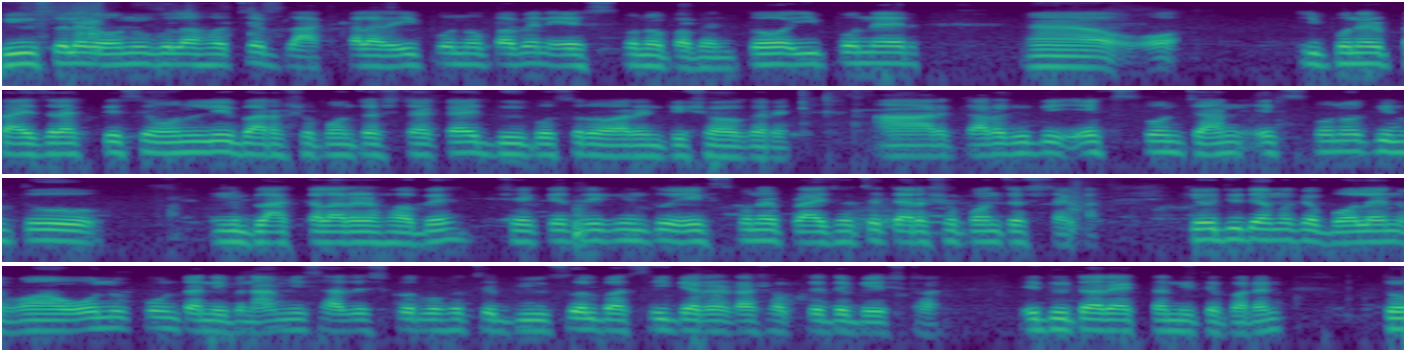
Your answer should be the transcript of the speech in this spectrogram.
ভিউসেলের অনুগুলা হচ্ছে ব্ল্যাক কালার ইপনও পাবেন এক্সপনও পাবেন। তো ইপনের ইপনের প্রাইস রাখতেছে অনলি বারোশো পঞ্চাশ টাকায় দুই বছর ওয়ারেন্টি সহকারে। আর কারও যদি এক্সপোন চান এক্সপোনও কিন্তু ব্ল্যাক কালারের হবে। সেক্ষেত্রে কিন্তু এক্সপোনের প্রাইস হচ্ছে তেরোশো পঞ্চাশ টাকা। কেউ যদি আমাকে বলেন অনু কোনটা নেবেন? আমি সাজেস্ট করব হচ্ছে বিউসল বা সি ডাটাটা সবচেয়ে বেস্ট হয়। এই দুটার একটা নিতে পারেন। তো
